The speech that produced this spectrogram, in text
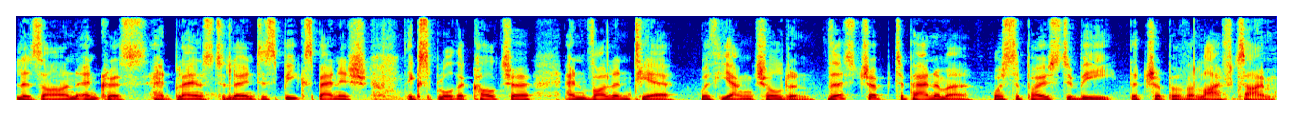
Lisanne and Kris had plans to learn to speak Spanish, explore the culture, and volunteer with young children. This trip to Panama was supposed to be the trip of a lifetime.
